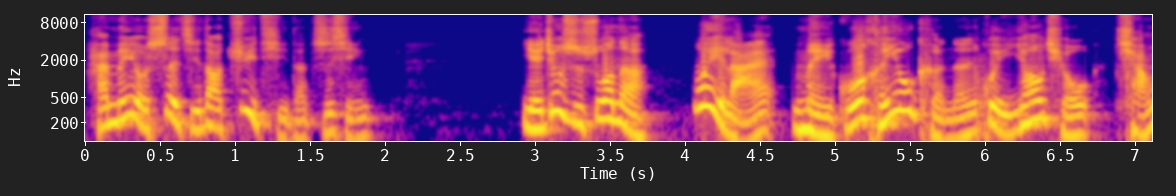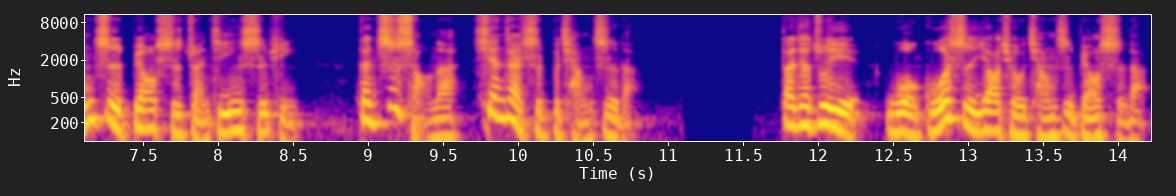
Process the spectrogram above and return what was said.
还没有涉及到具体的执行。也就是说呢，未来美国很有可能会要求强制标识转基因食品，但至少呢，现在是不强制的。大家注意，我国是要求强制标识的，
